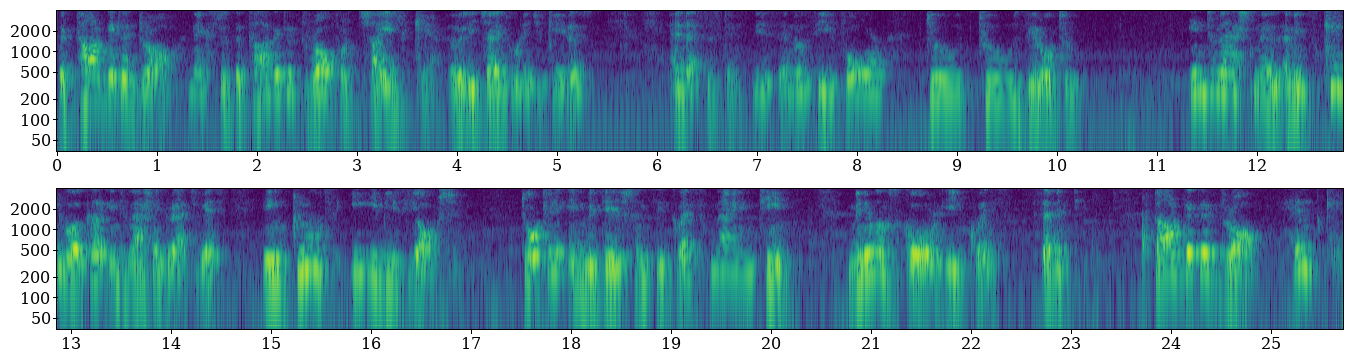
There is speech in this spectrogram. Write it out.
The targeted draw, next is the targeted draw for childcare, early childhood educators and assistants. This NOC 42202. International, I mean skilled worker international graduate includes EEBC option. Total invitations equals 19. Minimum score equals 70. Targeted draw healthcare.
